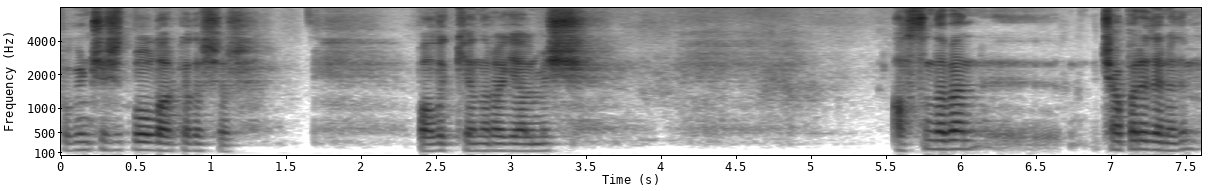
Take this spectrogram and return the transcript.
Bugün çeşit bol arkadaşlar. Balık kenara gelmiş. Aslında ben e, çapari denedim.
